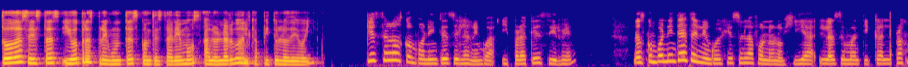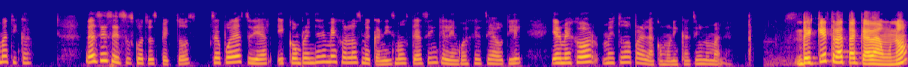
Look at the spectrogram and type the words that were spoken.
Todas estas y otras preguntas contestaremos a lo largo del capítulo de hoy. ¿Qué son los componentes de la lengua y para qué sirven? Los componentes del lenguaje son la fonología, la semántica y la pragmática. Gracias a esos cuatro aspectos, se puede estudiar y comprender mejor los mecanismos que hacen que el lenguaje sea útil y el mejor método para la comunicación humana. ¿De qué trata cada uno?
